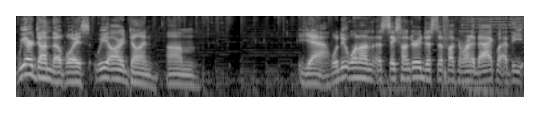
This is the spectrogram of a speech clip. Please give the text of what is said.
we are done though, boys. We are done. Um yeah, we'll do one on a 600 just to fucking run it back, but at the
